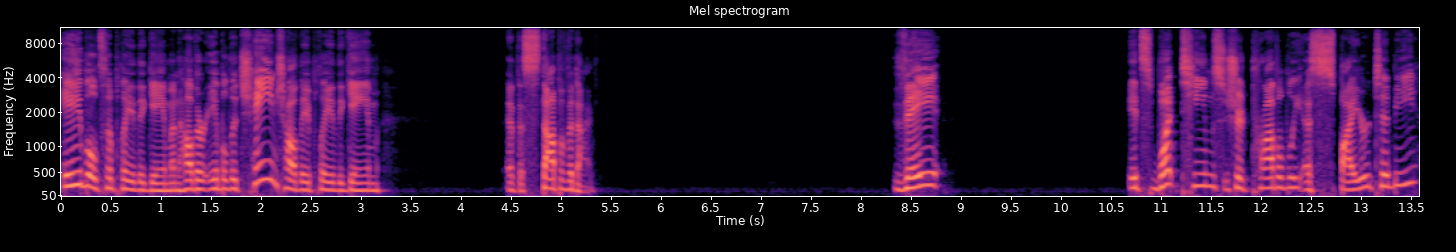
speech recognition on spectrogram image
able to play the game, and how they're able to change how they play the game at the stop of a dime. They it's what teams should probably aspire to be.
